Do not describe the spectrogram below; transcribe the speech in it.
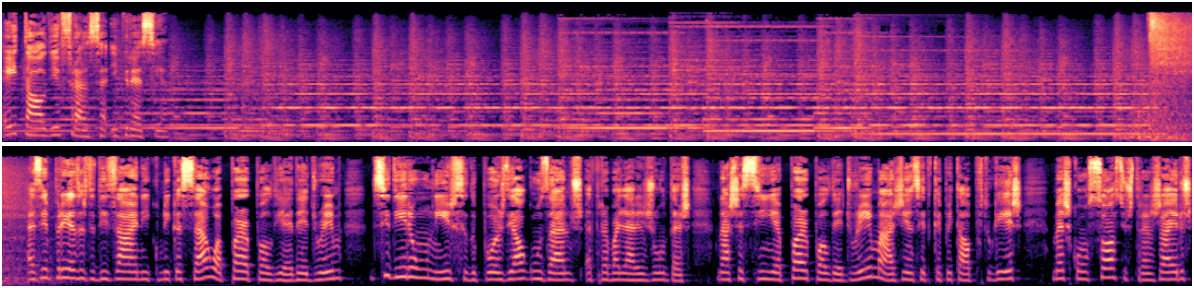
a Itália, França e Grécia. As empresas de design e comunicação, a Purple e a Daydream, decidiram unir-se depois de alguns anos a trabalharem juntas. Nasce assim a Purple Daydream, a agência de capital português, mas com sócios estrangeiros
